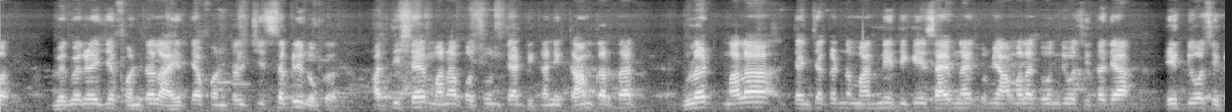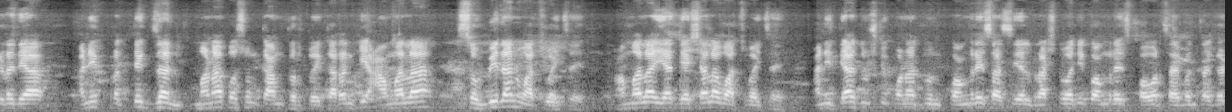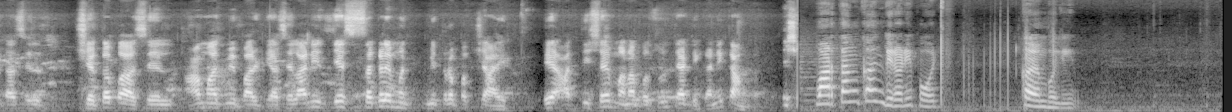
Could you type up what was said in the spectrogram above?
वेगवेगळे जे फंटल आहेत त्या फंटलची सगळी लोक अतिशय मनापासून त्या ठिकाणी काम करतात. उलट मला त्यांच्याकडनं मागणी येते की साहेब नाही तुम्ही आम्हाला दोन दिवस इथं द्या एक दिवस इकडं द्या आणि प्रत्येकजण मनापासून काम करतोय कारण की आम्हाला संविधान वाचवायचं आहे आम्हाला या देशाला वाचवायचं आहे आणि त्या दृष्टिकोनातून काँग्रेस असेल राष्ट्रवादी काँग्रेस पवार साहेबांचा गट असेल शेकपा असेल आम आदमी पार्टी असेल आणि जे सगळे मित्र पक्ष आहेत हे अतिशय मनापासून त्या ठिकाणी काम करतात. वार्तांकन ब्युरो रिपोर्ट कळंबोली.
